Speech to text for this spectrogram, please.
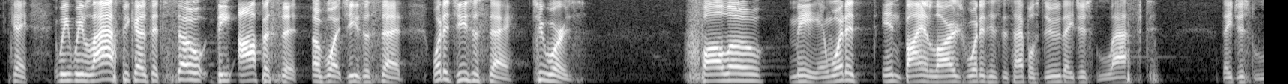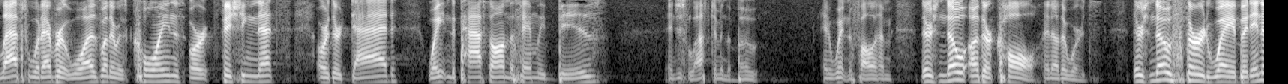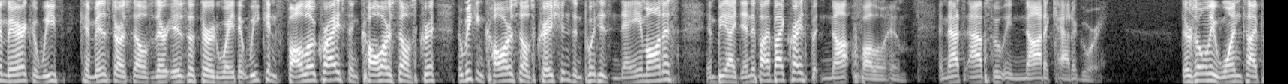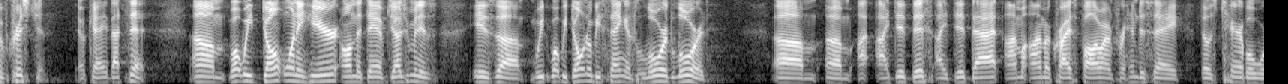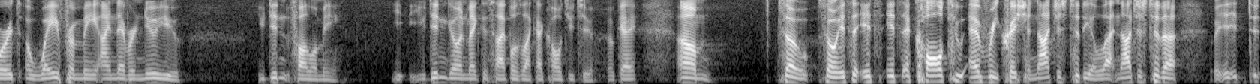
Okay, we, we laugh because it's so the opposite of what Jesus said. What did Jesus say? Two words follow me. And what did, in by and large, what did his disciples do? They just left. They just left whatever it was, whether it was coins or fishing nets or their dad waiting to pass on the family biz, and just left him in the boat and went and followed him. There's no other call, in other words. There's no third way, but in America, we've convinced ourselves there is a third way that we can follow Christ and call ourselves that we can call ourselves Christians and put His name on us and be identified by Christ, but not follow Him. And that's absolutely not a category. There's only one type of Christian. Okay, that's it. Um, what we don't want to hear on the day of judgment is is uh, we, what we don't want to be saying is Lord, Lord. Um, um, I, I, did this, I did that. I'm, I'm a Christ follower, and for Him to say those terrible words, "Away from me, I never knew you." You didn't follow me. You, you didn't go and make disciples like I called you to, okay? Um, so, so it's a, it's it's a call to every Christian, not just to the elect, not just to the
